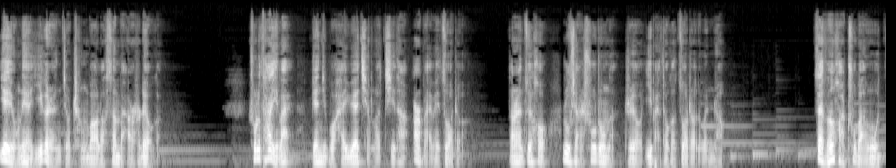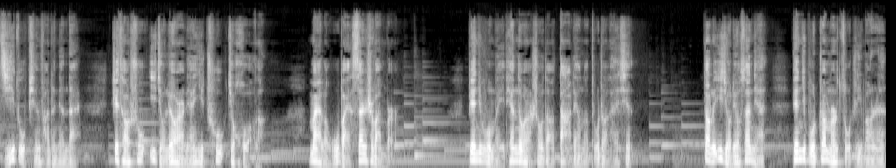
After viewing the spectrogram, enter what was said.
叶永烈一个人就承包了三百二十六个。除了他以外，编辑部还约请了其他二百位作者。当然，最后入选书中的只有一百多个作者的文章。在文化出版物极度贫乏的年代，这套书一九六二年一出就火了，卖了五百三十万本。编辑部每天都要收到大量的读者来信。到了一九六三年。编辑部专门组织一帮人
